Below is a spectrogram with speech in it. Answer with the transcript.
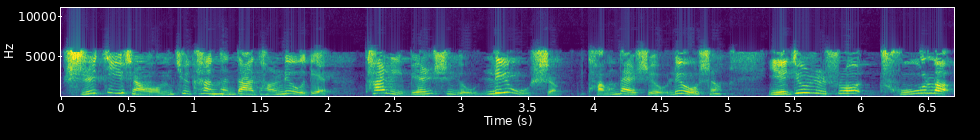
实际上我们去看看《大唐六典》。它里边是有六省，唐代是有六省，也就是说，除了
